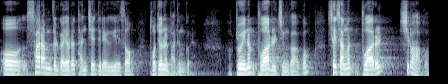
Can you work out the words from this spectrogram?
어, 사람들과 여러 단체들에 의해서 도전을 받은 거예요. 교회는 부활을 증거하고 세상은 부활을 싫어하고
